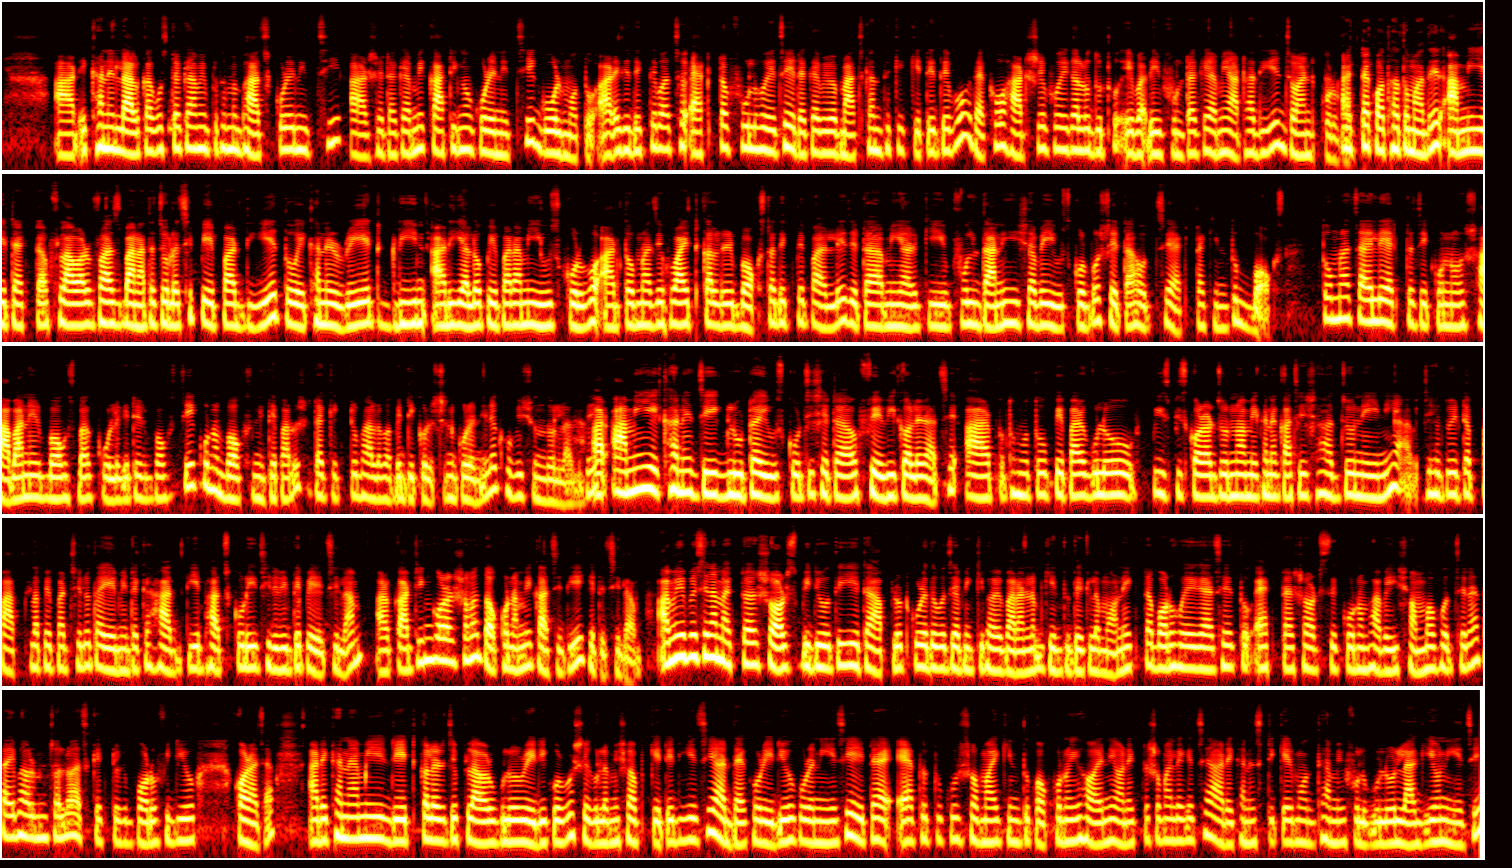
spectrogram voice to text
আর এখানে লাল কাগজটাকে আমি প্রথমে ভাজ করে নিচ্ছি, আর সেটাকে আমি কাটিংও করে নিচ্ছি গোল মতো আর এই যে দেখতে পাচ্ছ, একটা ফুল হয়েছে, এটাকে আমি এবার মাঝখান থেকে কেটে দেব। দেখো হার্ট শেপ হয়ে গেল দুটো, এবার এই ফুলটাকে আমি আঠা দিয়ে জয়েন্ট করব। একটা কথা তোমাদের, আমি এটা একটা ফ্লাওয়ার ভাস বানাতে চলেছি পেপার দিয়ে, তো এখানে রেড গ্রিন আর ইয়েলো পেপার আমি ইউজ করব। আর তোমরা যে হোয়াইট কালারের বক্সটা দেখতে পারলে, যেটা আমি আর কি ফুলদানি হিসাবে ইউজ করব, সেটা হচ্ছে একটা কিন্তু বক্স তোমরা চাইলে একটা যে কোনো সাবানের বক্স বা কোলগেটের বক্স যে কোনো বক্স নিতে পারো, সেটাকে একটু ভালোভাবে ডেকোরেশন করে নিলে খুবই সুন্দর লাগবে। আর আমি এখানে যে গ্লুটা ইউজ করছি সেটা ফেভিকলের আছে। আর প্রথমত পেপারগুলো পিস পিস করার জন্য আমি এখানে কাঁচির সাহায্য নিইনি। যেহেতু এটা পাতলা পেপার ছিল, তাই আমি এটাকে হাত দিয়ে ভাজ করেই ছিঁড়ে নিতে পেরেছিলাম। আর কাটিং করার সময় তখন আমি কাঁচি দিয়ে কেটেছিলাম। আমি ভেবেছিলাম একটা শর্টস ভিডিওতেই এটা আপলোড করে দেবো যে আমি কীভাবে বানালাম, কিন্তু দেখলাম অনেকটা বড় হয়ে গেছে। তো একটা শর্টসে কোনোভাবেই সম্ভব হচ্ছে না। তাই ভাবলাম, চলো আজকে একটু বড় ভিডিও করা যাক। আর এখানে আমি রেড কালার যে ফ্লাওয়ারগুলো রেডি করব, সেগুলো আমি সব কেটে নিয়েছি। আর দেখো রেডিও করে নিয়েছি। এটা এতটুকু সময় কিন্তু কখনোই হয়নি, অনেকটা সময় লেগেছে। আর এখানে স্টিকের মধ্যে আমি ফুলগুলো লাগিয়েও নিয়েছি।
